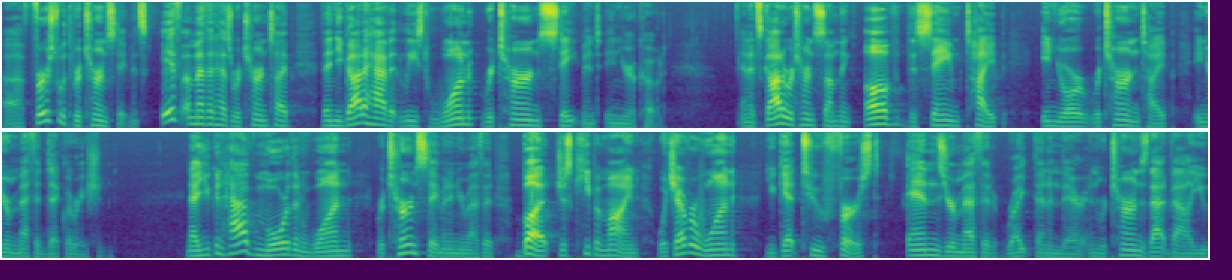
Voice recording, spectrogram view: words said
Uh, first, with return statements. If a method has a return type, then you got to have at least one return statement in your code. And it's got to return something of the same type in your return type in your method declaration. Now, you can have more than one return statement in your method, but just keep in mind, whichever one you get to first ends your method right then and there and returns that value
